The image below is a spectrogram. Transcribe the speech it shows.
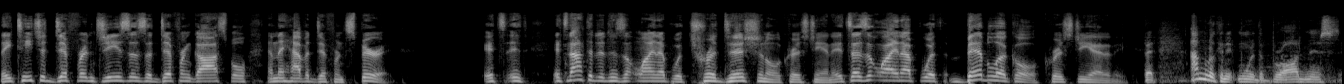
They teach a different Jesus, a different gospel, and they have a different spirit. It's it, it's not that it doesn't line up with traditional Christianity. It doesn't line up with biblical Christianity. But I'm looking at more the broadness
